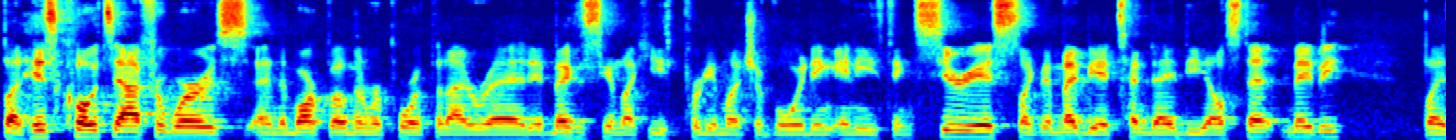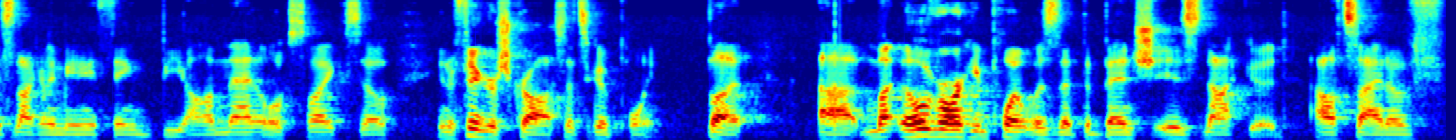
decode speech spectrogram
but his quotes afterwards and the Mark Bowman report that I read, it makes it seem like he's pretty much avoiding anything serious. Like it might be a 10 day DL stint, maybe but it's not going to be anything beyond that. It looks like so. You know, fingers crossed. That's a good point. But uh, my overarching point was that the bench is not good outside of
